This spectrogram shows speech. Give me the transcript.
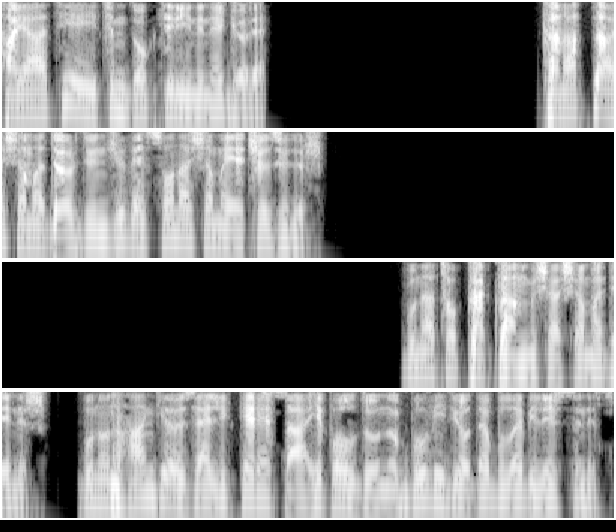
Hayati eğitim doktrinine göre. Kanatlı aşama dördüncü ve son aşamaya çözülür. Buna topraklanmış aşama denir. Bunun hangi özelliklere sahip olduğunu bu videoda bulabilirsiniz.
